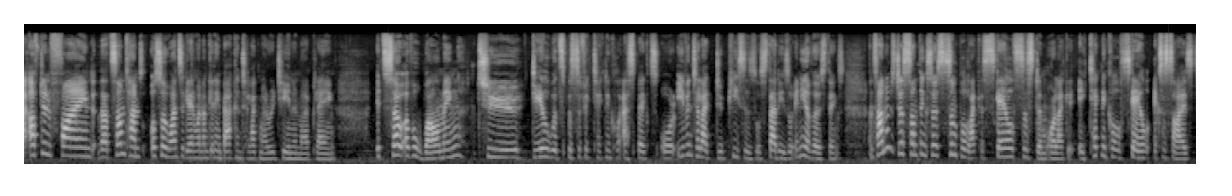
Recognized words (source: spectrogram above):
I often find that sometimes also once again when I'm getting back into like my routine and my playing it's so overwhelming to deal with specific technical aspects or even to like do pieces or studies or any of those things. And sometimes just something so simple like a scale system or like a, a technical scale exercise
